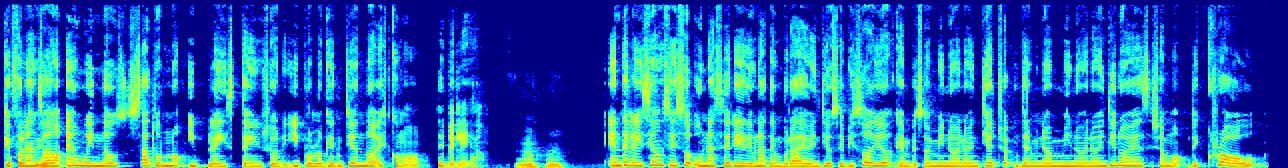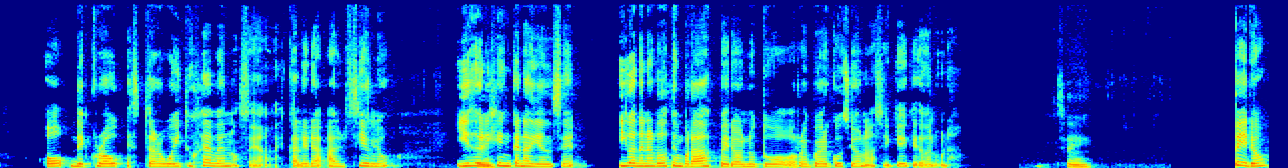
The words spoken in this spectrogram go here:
que fue lanzado en Windows, Saturno y PlayStation y por lo que entiendo es como de pelea. En televisión se hizo una serie de una temporada de 22 episodios que empezó en 1998 y terminó en 1999. Se llamó The Crow o The Crow Stairway to Heaven, o sea, escalera al cielo. Y es de Sí. origen canadiense. Iba a tener dos temporadas, pero no tuvo repercusión, así que quedó en una. Sí. Pero,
